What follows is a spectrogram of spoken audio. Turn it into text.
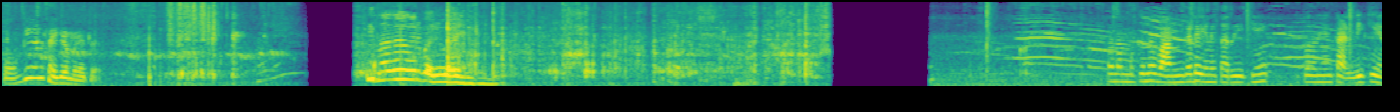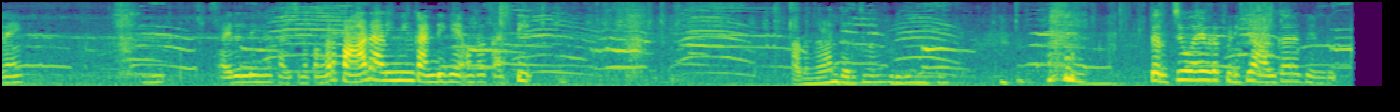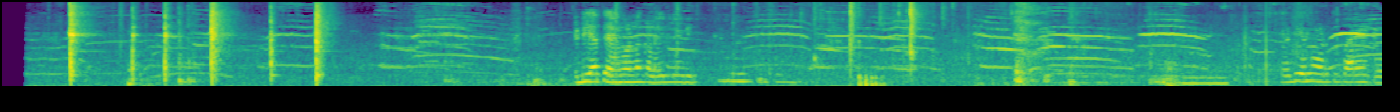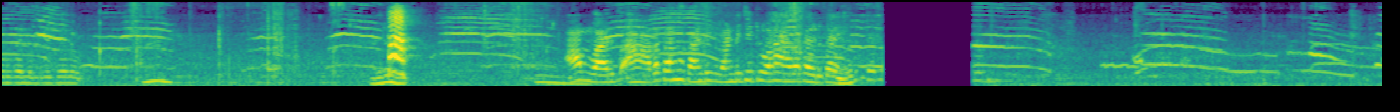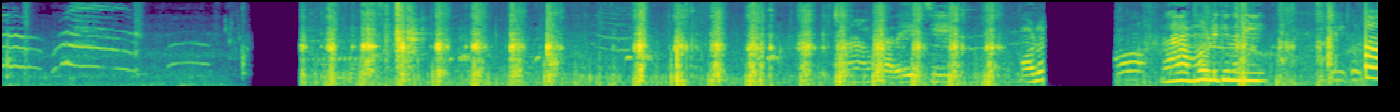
പൊങ്കിയാണ് സഹിക്കാൻ വയ്യാത്ത. ഒരു പരിപാടിയിരിക്കുന്നു അപ്പൊ നമുക്കിന്ന് വങ്കടയാണ് കറിയൊക്കെ. ഇപ്പൊ ഞാൻ കണ്ടിക്കണേ. സൈഡിൽ ഇങ്ങനെ കഴിച്ചു ഭയങ്കര പാടാണ് ഈ മീൻ കണ്ടിക്കാൻ നമുക്ക് കട്ടി. അതെങ്ങാനും തെറിച്ചു പോയി പിടിക്കാൻ തെറിച്ചു പോയാൽ ഇവിടെ പിടിക്കാൻ ആൾക്കാരൊക്കെ ഉണ്ട്. ഇടി ആ തേങ്ങ വെള്ളം കളയില്ലേടി. വടിയൊന്നും അടുത്ത് തറയിട്ട് കൊടുക്കല്ലോ മൃഗങ്ങളും ആ അതൊക്കെ അങ്ങ് കണ്ടി കണ്ടിച്ചിട്ട് വേണം അതൊക്കെ എടുക്കാൻ ചേച്ചി മോൾ ഞാൻ അമ്മ വിളിക്കുന്നടി. ആ.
